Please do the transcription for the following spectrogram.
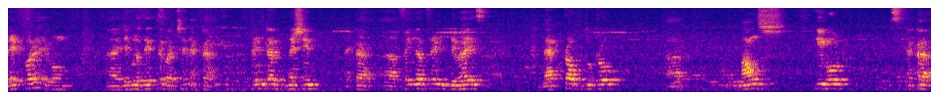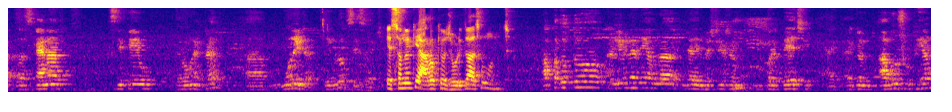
রেড করে এবং যেগুলো দেখতে পাচ্ছেন একটা প্রিন্টার মেশিন একটা ফিঙ্গারপ্রিন্ট ডিভাইস ল্যাপটপ দুটো, আর মাউস কিবোর্ড একটা স্ক্যানার সিপিইউ এবং একটা মনিটর এগুলো শেষ হয়েছে। এর সঙ্গে কি আরও কেউ জড়িত আছে মনে হচ্ছে? আপাতত প্রিলিমিনারি আমরা যা ইনভেস্টিগেশন করে পেয়েছি একজন আবু সুফিয়ান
